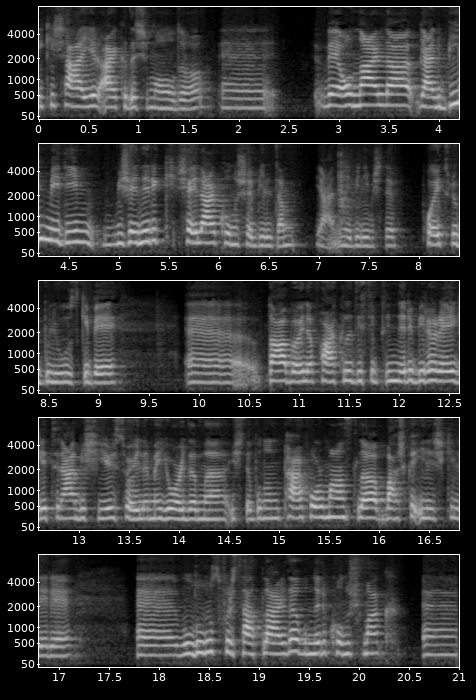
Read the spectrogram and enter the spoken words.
iki şair arkadaşım oldu. Ee, ve onlarla yani bilmediğim bir jenerik şeyler konuşabildim. Yani ne bileyim işte poetry blues gibi e, daha böyle farklı disiplinleri bir araya getiren bir şiir söyleme yordamı, işte bunun performansla başka ilişkileri, e, bulduğumuz fırsatlarda bunları konuşmak e,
